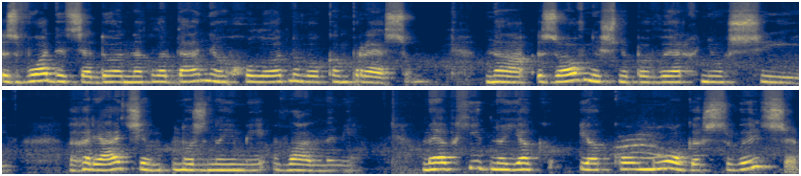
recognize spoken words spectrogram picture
зводиться до накладання холодного компресу на зовнішню поверхню шиї гарячими ножними ваннами. Необхідно як, якомога швидше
